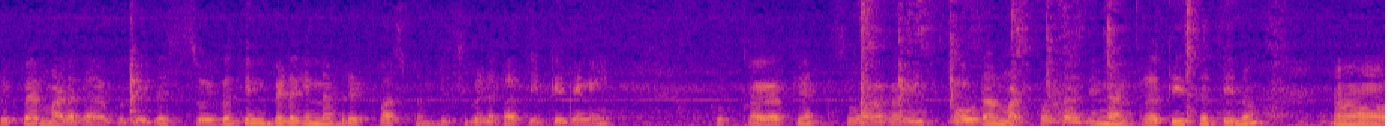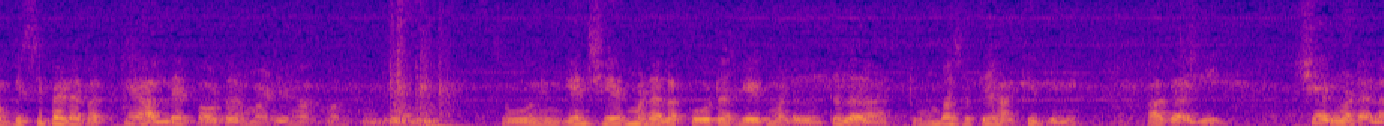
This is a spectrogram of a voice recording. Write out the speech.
ಪ್ರಿಪೇರ್ ಮಾಡೋದೇ ಆಗ್ಬಿಟ್ಟಿದೆ. ಸೊ ಇವತ್ತಿನ ಬೆಳಗಿನ ಬ್ರೇಕ್ಫಾಸ್ಟ್ ಬಂದು ಬಿಸಿಬೇಳೆ ಭಾತ್ ಇಟ್ಟಿದ್ದೀನಿ ಕುಕ್ ಆಗೋಕ್ಕೆ. ಸೊ ಹಾಗಾಗಿ ಪೌಡರ್ ಮಾಡ್ಕೊತಾ ಇದ್ದೀನಿ. ನಾನು ಪ್ರತಿ ಸತಿನೂ ಬಿಸಿಬೇಳೆ ಭಾತ್ಗೆ ಅಲ್ಲೇ ಪೌಡರ್ ಮಾಡಿ ಹಾಕ್ಕೊಂತಿದ್ದೆ. ಸೊ ನಿಮ್ಗೇನು ಶೇರ್ ಮಾಡಲ್ಲ ಪೌಡರ್ ಹೇಗೆ ಮಾಡೋದು ಅಂತ ತುಂಬ ಸತಿ ಹಾಕಿದ್ದೀನಿ. ಹಾಗಾಗಿ ಶೇರ್ ಮಾಡಲ್ಲ.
